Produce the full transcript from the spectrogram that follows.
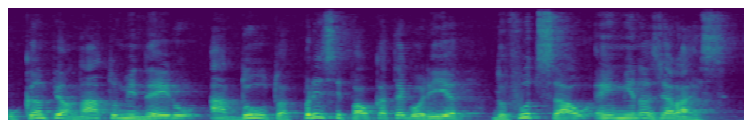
o Campeonato Mineiro Adulto, a principal categoria do futsal em Minas Gerais.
